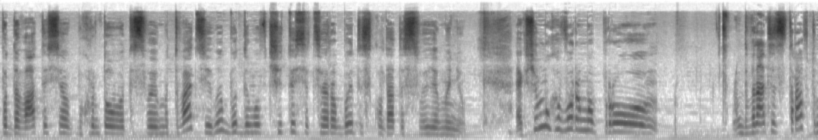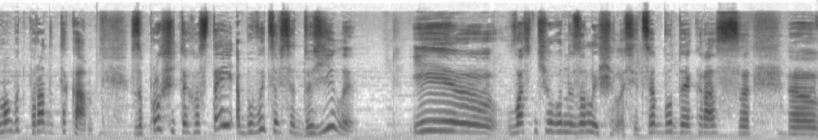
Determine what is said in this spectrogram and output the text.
Подаватися, обґрунтовувати свою мотивацію, і ми будемо вчитися це робити, складати своє меню. А якщо ми говоримо про 12 страв, то, мабуть, порада така: запрошуйте гостей, аби ви це все доїли. І е, у вас нічого не залишилось. І це буде якраз е,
